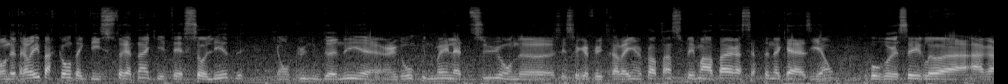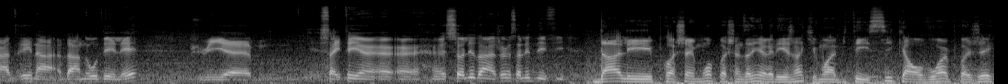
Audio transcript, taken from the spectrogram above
on a travaillé par contre avec des sous-traitants qui étaient solides, qui ont pu nous donner un gros coup de main là-dessus. c'est sûr qu'il a fallu travailler un peu en temps supplémentaire à certaines occasions pour réussir à, rentrer dans, nos délais. Puis, ça a été un, solide enjeu, un solide défi. Dans les prochains mois, prochaines années, il y aurait des gens qui vont habiter ici. Quand on voit un projet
